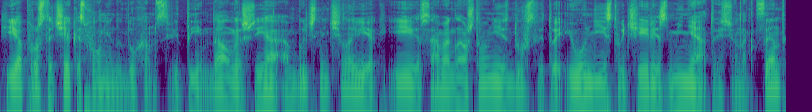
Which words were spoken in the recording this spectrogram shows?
Я просто человек, исполненный Духом Святым. Да, он говорит, что я обычный человек. И самое главное, что во мне есть Дух Святой, и он действует через меня. То есть он акцент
